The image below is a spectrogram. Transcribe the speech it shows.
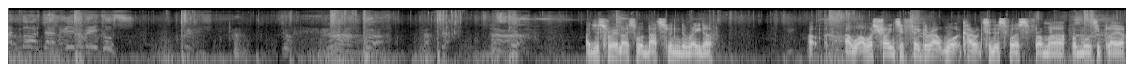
Ad mortem inimicus. I just realized we're battling the raider. I, was trying to figure out what character this was from uh, from multiplayer.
